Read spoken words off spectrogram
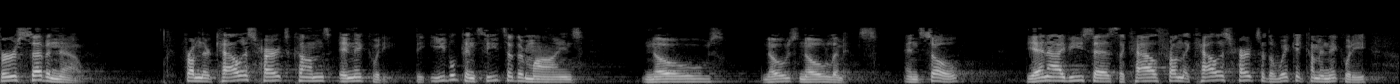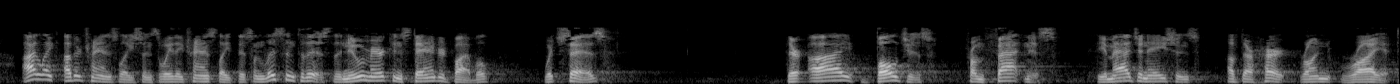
Verse 7 now. From their callous hearts comes iniquity. The evil conceits of their minds knows, knows no limits. And so, the NIV says, the cal- from the callous hearts of the wicked come iniquity. I like other translations, the way they translate this. And listen to this. The New American Standard Bible, which says, Their eye bulges from fatness. The imaginations of their heart run riot.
